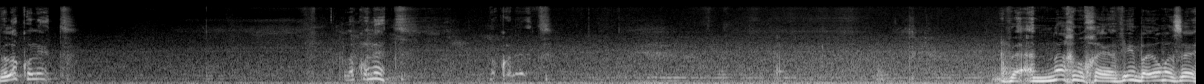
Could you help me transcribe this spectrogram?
ולא קולט. לא קולט. לא קולט. ואנחנו חייבים ביום הזה,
